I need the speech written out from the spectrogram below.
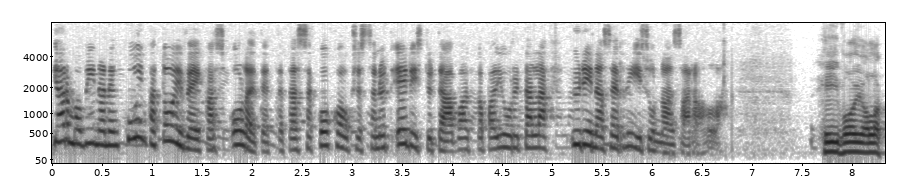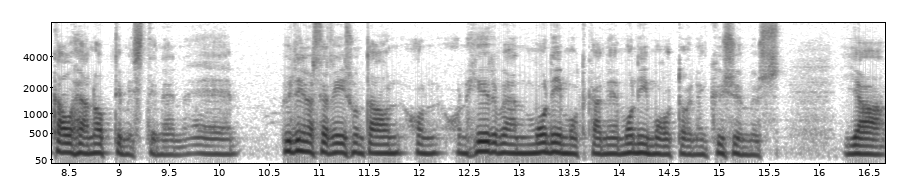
Jarmo Viinanen, kuinka toiveikas olet, että tässä kokouksessa nyt edistytään vaikkapa juuri tällä ydinaseriisunnan riisunnan saralla? Ei voi olla kauhean optimistinen. Ydinaseriisunta on, on, on hirveän monimutkainen ja monimuotoinen kysymys. Ja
